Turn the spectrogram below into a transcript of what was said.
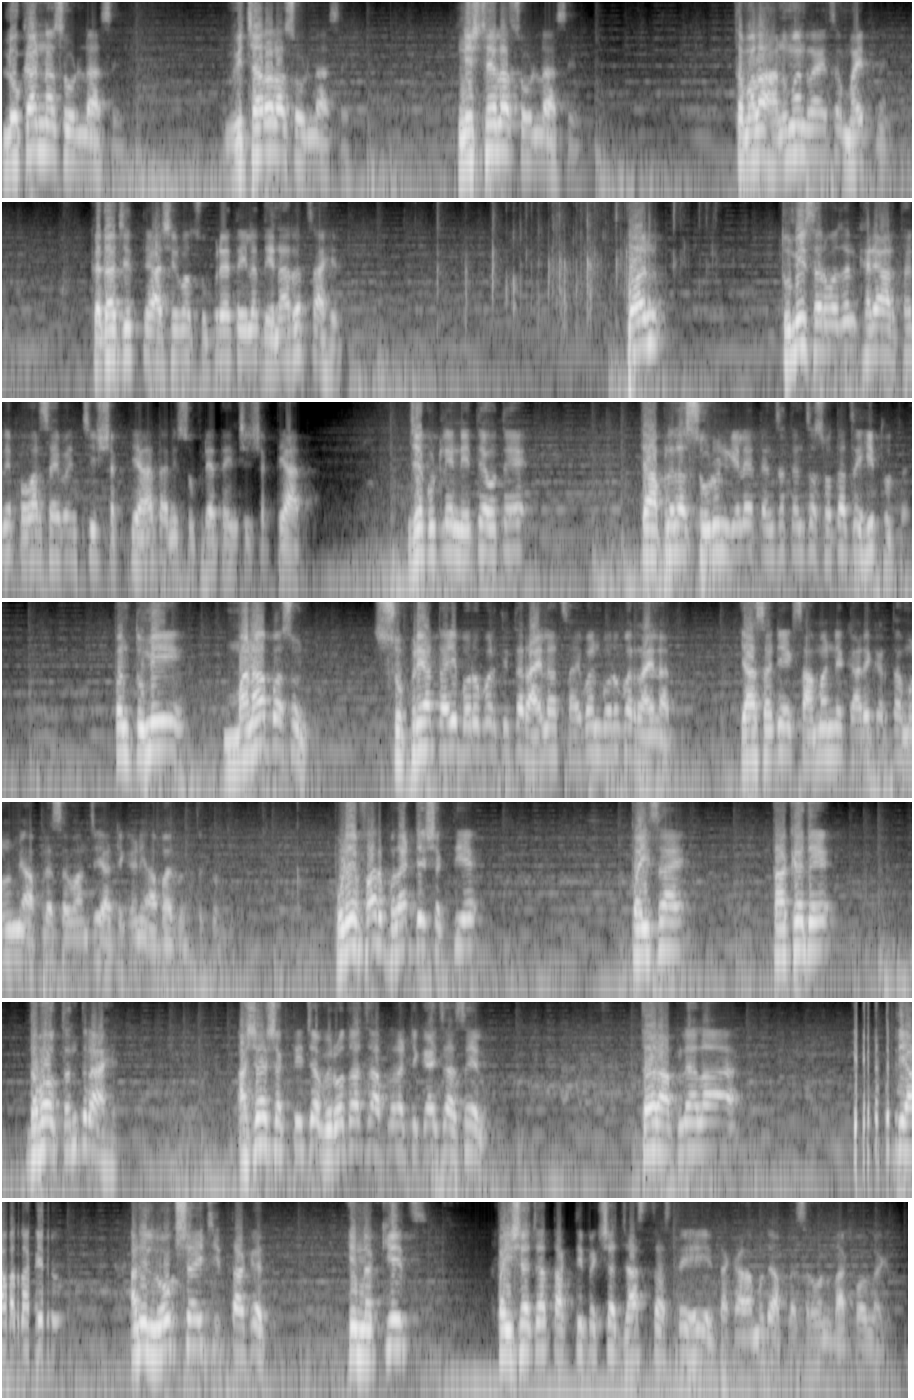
लोकांना सोडलं असेल विचाराला सोडलं असेल निष्ठेला सोडलं असेल तर मला हनुमान रायाचं माहीत नाही. कदाचित ते आशीर्वाद सुप्रियाताईला देणारच आहेत. पण तुम्ही सर्वजण खऱ्या अर्थाने पवार साहेबांची शक्ती आहात आणि सुप्रियाताईंची शक्ती आहात. जे कुठले नेते होते ते आपल्याला सोडून गेले त्यांचं त्यांचं स्वतःचं हित होतं. पण तुम्ही मनापासून सुप्रियाताई बरोबर तिथं राहिलात साहेबांबरोबर राहिलात यासाठी एक सामान्य कार्यकर्ता म्हणून मी आपल्या सर्वांचे या ठिकाणी आभार व्यक्त करतो. पुढे फार बलाढ्य शक्ती आहे पैसा आहे ताकद आहे दबाव तंत्र आहे. अशा शक्तीच्या विरोधात जर आपल्याला टिकायचं असेल तर आपल्याला एकत्रित यावं लागेल आणि लोकशाहीची ताकद ही नक्कीच पैशाच्या ताकदीपेक्षा जास्त असते हे येत्या काळामध्ये आपल्या सर्वांना दाखवावं लागेल.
